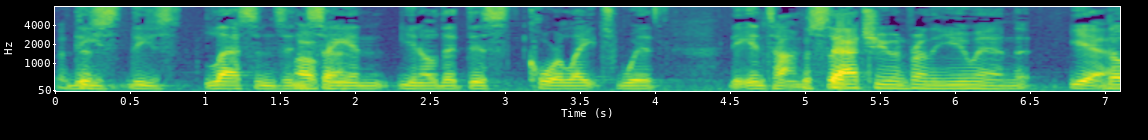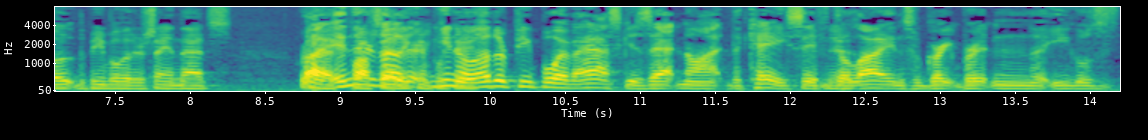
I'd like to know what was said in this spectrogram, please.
these these lessons and Okay. saying, you know, that this correlates with the end times. The So- statue in front of the UN. That, Yeah. those, the people that are saying that's Right, and there's other, you know, other people have asked, is that not the case? If Yeah. the lions of Great Britain, the eagles,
